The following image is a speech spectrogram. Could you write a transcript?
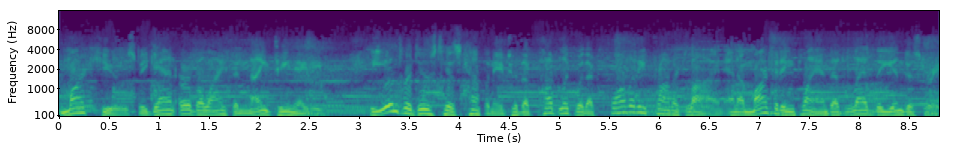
Mark Hughes began Herbalife in 1980. He introduced his company to the public with a quality product line and a marketing plan that led the industry.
